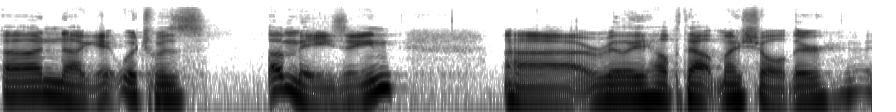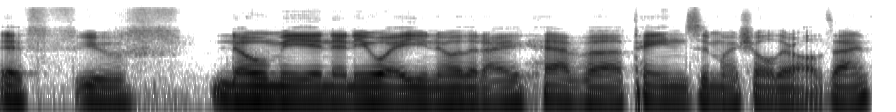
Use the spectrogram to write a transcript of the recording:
uh, Nugget, which was amazing. Uh, really helped out my shoulder. If you've know me in any way, you know that I have uh, pains in my shoulder all the time.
